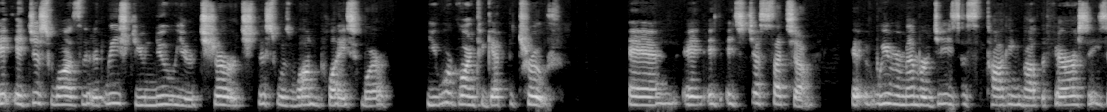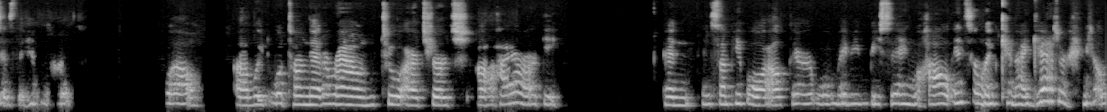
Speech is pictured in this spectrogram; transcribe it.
it, it just was that at least you knew your church. This was one place where you were going to get the truth. And it, it, it's just such a, it, we remember Jesus talking about the Pharisees as the hypocrites. Well, uh, we, will turn that around to our church uh, hierarchy. and and some people out there will maybe be saying, "Well, how insolent can I get?" Or you know,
